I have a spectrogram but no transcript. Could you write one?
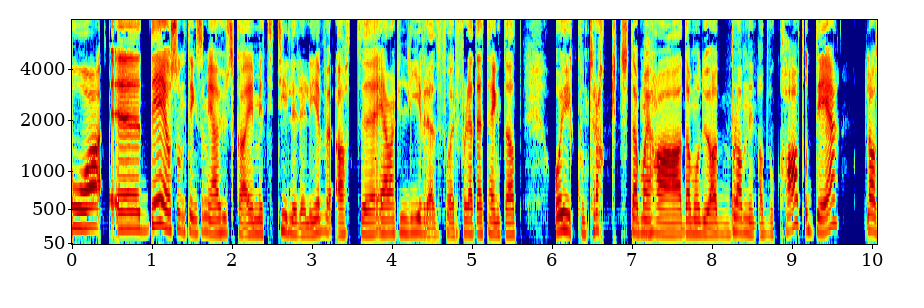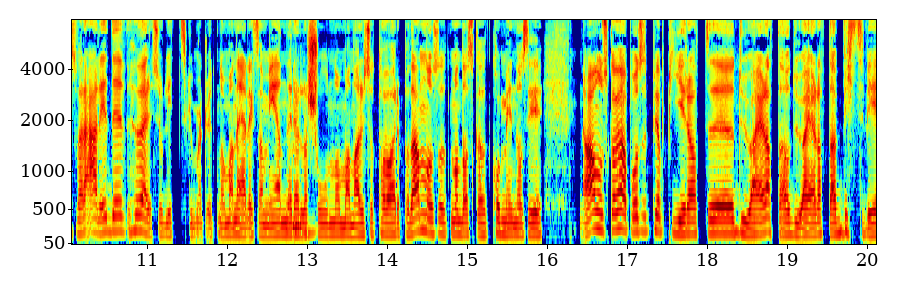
og eh, det er jo sånne ting som jeg har huska i mitt tidligere liv at eh, jeg har vært livredd for. Fordi at jeg tenkte at oi, kontrakt, da må, jeg ha, da må du blande inn advokat. Og det La oss være ærlige, det høres jo litt skummelt ut når man er liksom i en relasjon og man har lyst til å ta vare på den, og så at man da skal komme inn og si ja, nå skal vi ha på oss et papir at eh, du eier dette, og du eier dette, hvis vi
